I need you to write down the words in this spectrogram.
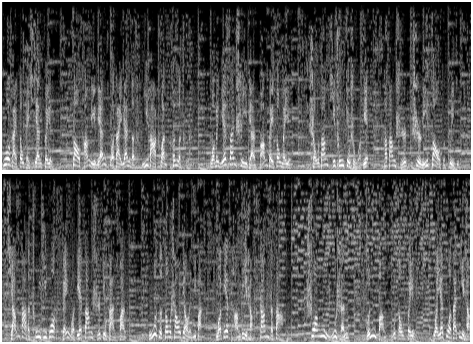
锅盖都给掀飞了，灶堂里连火带烟的一大串喷了出来。我们爷三是一点防备都没有，首当其冲就是我爹，他当时是离灶子最近，强大的冲击波给我爹当时就干翻了，胡子都烧掉了一半。我爹躺地上张着大嘴，双目无神，魂仿佛都飞了。我爷坐在地上，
